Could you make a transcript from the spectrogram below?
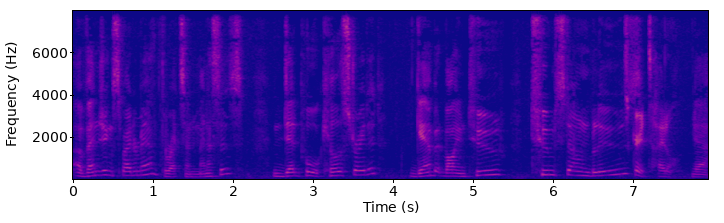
Avenging Spider Man Threats and Menaces, Deadpool Killustrated, Gambit Volume 2, Tombstone Blues. It's a Great title. Yeah.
